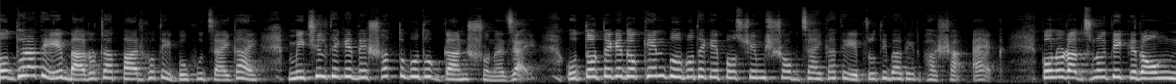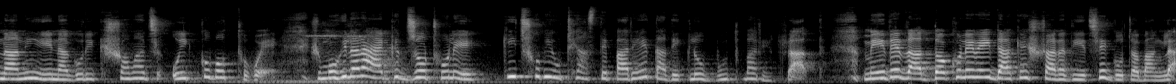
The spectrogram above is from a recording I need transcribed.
মধ্যরাতে বারোটা পার হতে বহু জায়গায় মিছিল থেকে দেশাত্মবোধক গান শোনা যায়। উত্তর থেকে দক্ষিণ, পূর্ব থেকে পশ্চিম সব জায়গাতে প্রতিবাদের ভাষা এক। কোনো রাজনৈতিক রং না নিয়ে নাগরিক সমাজ ঐক্যবদ্ধ হয়ে মহিলারা একজোট হলে কি ছবি উঠে আসতে পারে তা দেখল বুধবারের রাত। মেয়েদের রাত দখলের এই ডাকে সাড়া দিয়েছে গোটা বাংলা।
